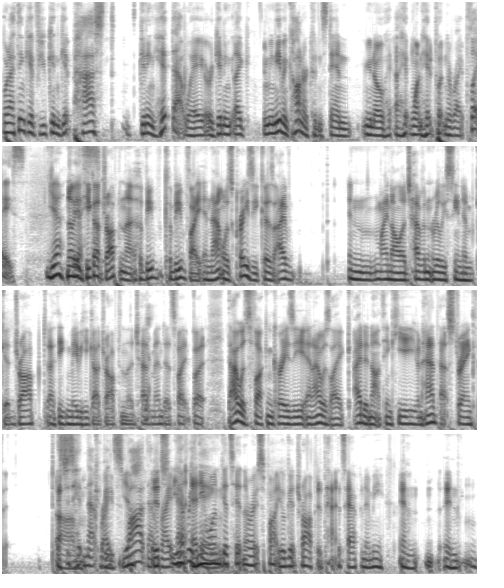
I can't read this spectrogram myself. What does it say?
but i think if you can get past getting hit that way or getting like i mean even conor couldn't stand you know a hit one hit put in the right place Yeah, no, yeah, he got dropped in that Habib Khabib fight, and that was crazy because I've, in my knowledge, haven't really seen him get dropped. I think maybe he got dropped in the Chad Yeah. Mendes fight, but that was fucking crazy. And I was like, I did not think he even had that strength. It's just Um, hitting that Khabib- right spot, that it's- right yeah, everything. Anyone gets hit in the right spot, you'll get dropped. It, it's happened to me in in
